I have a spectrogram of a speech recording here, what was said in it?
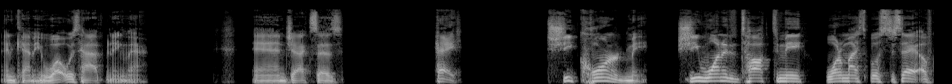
and Kemi? What was happening there? And Jack says, Hey, she cornered me. She wanted to talk to me. What am I supposed to say? Of,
